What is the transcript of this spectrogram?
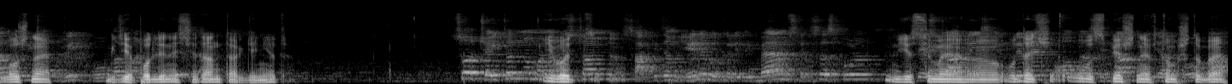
ложное, где подлинная седанта, а где нет. И вот если мы э, удач, успешны в том, чтобы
